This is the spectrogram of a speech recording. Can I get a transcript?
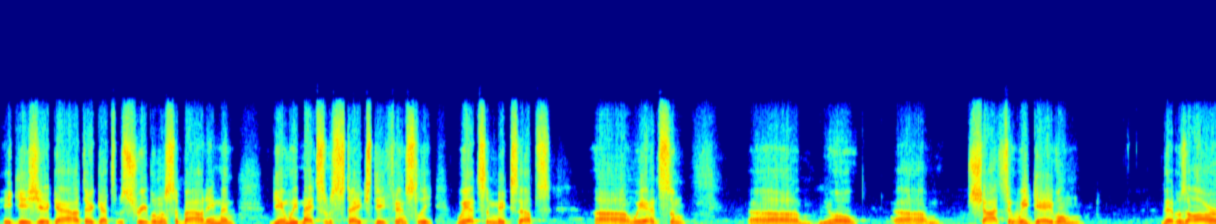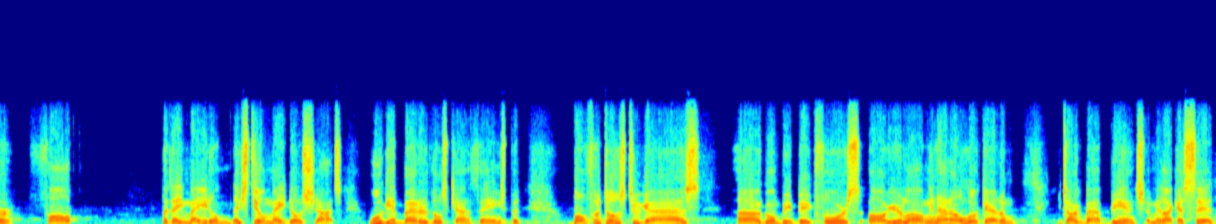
He gives you a guy out there, got some cerebralness about him. And again, we made some mistakes defensively. We had some mix-ups. Uh, we had some, um, you know, um, shots that we gave them that was our fault, but they made them. They still made those shots. We'll get better at those kind of things. But both of those two guys uh, are going to be big for us all year long. And I don't look at them. You talk about bench. I mean, like I said,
